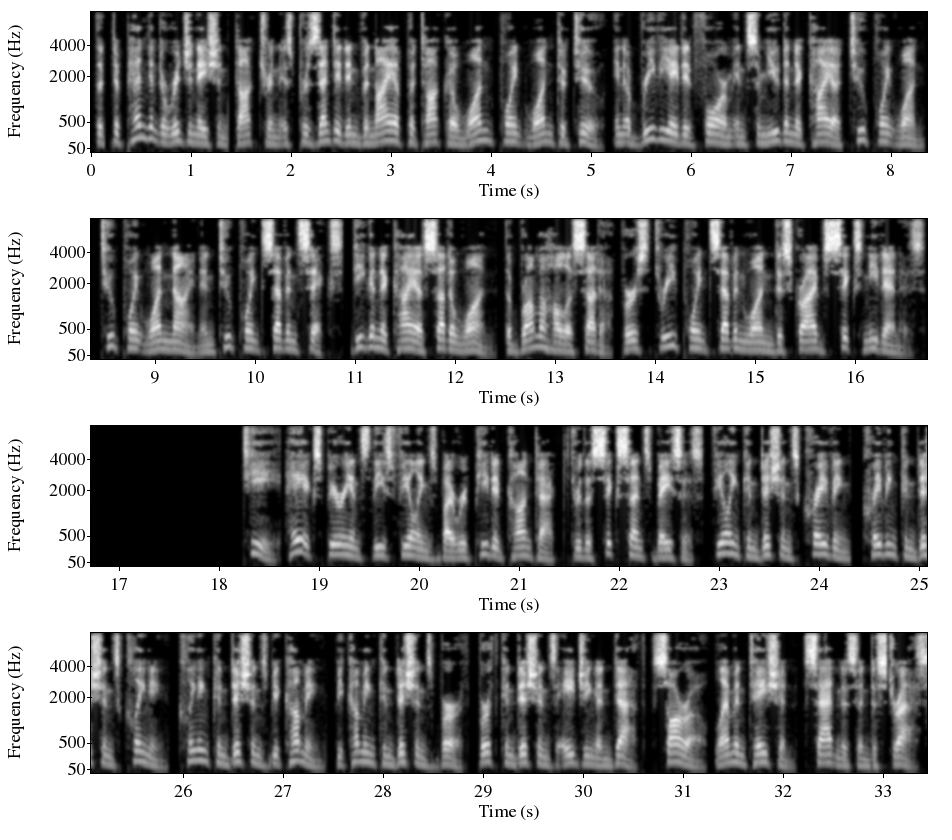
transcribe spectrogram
The dependent origination doctrine is presented in Vinaya Pitaka 1.1-2, in abbreviated form in Samyutta Nikaya 2.1, 2.19 and 2.76, Digha Nikaya Sutta 1, the Brahmajala Sutta, verse 3.71 describes six Nidanas, T Hay experience these feelings by repeated contact through the six sense bases, feeling conditions craving, craving conditions clinging, clinging conditions becoming, becoming conditions birth, birth conditions aging and death, sorrow, lamentation, sadness and distress.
